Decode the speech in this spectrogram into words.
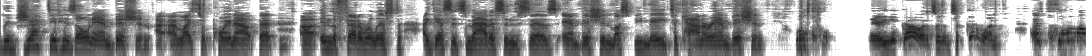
rejected his own ambition. I, I, like to point out that uh, in the Federalist, I guess it's Madison who says ambition must be made to counter ambition. Well, there you go. It's a, it's a good one. And Cuomo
